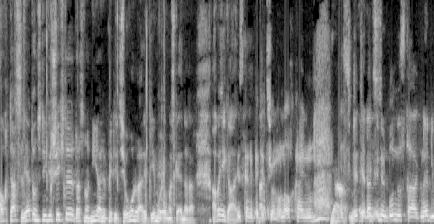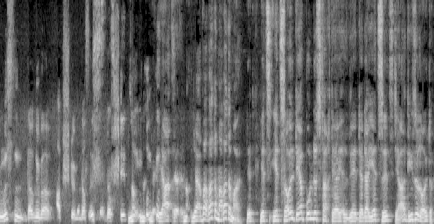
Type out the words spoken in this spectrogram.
Auch das lehrt uns die Geschichte, dass noch nie eine Petition oder eine Demo irgendwas geändert hat. Aber egal. Ist keine Petition und auch kein. Ja, das wird ja dann in den Bundestag, ne? Die müssten darüber abstimmen. Das ist, das steht so im Grundgesetz. Ja, äh, ja, aber warte mal, warte mal. Jetzt, jetzt, soll der Bundestag, der, der, der da jetzt sitzt, ja, diese Leute,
